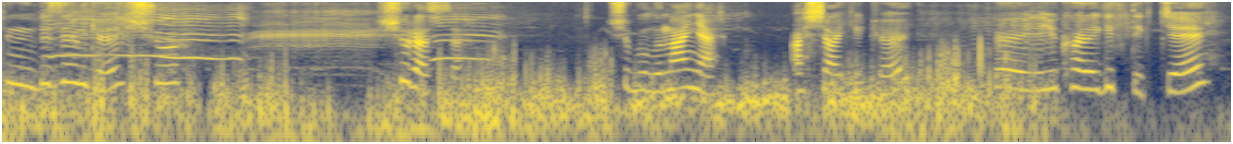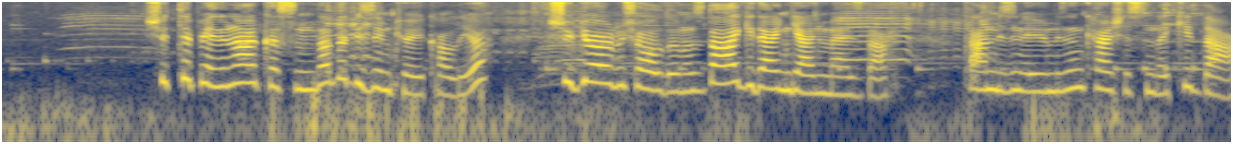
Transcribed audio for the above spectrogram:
Şimdi bizim köy şu şurası. Şu bulunan yer. Aşağıki köy. Böyle yukarı gittikçe şu tepenin arkasında da bizim köy kalıyor. Şu görmüş olduğunuz dağ giden gelmez dağ. Tam bizim evimizin karşısındaki dağ.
